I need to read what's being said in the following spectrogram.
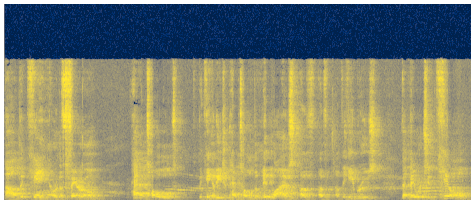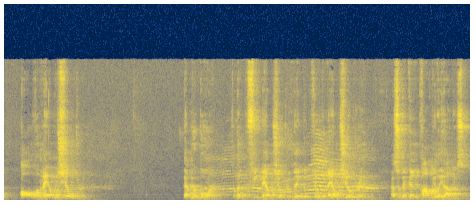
uh, the king or the Pharaoh had told, the king of Egypt had told the midwives of, of, of the Hebrews that they were to kill all the male children that were born. So let the female children live, but kill the male children. Uh, so they couldn't populate, obviously.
